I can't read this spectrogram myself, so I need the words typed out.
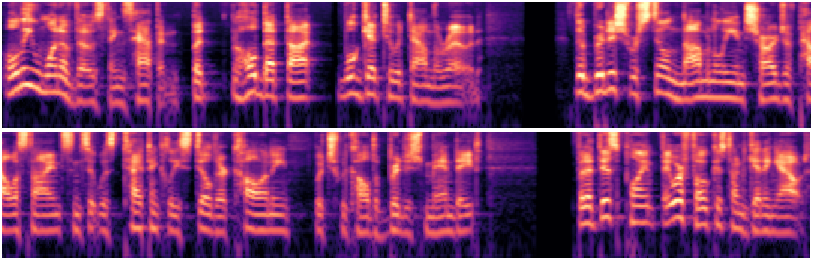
Only one of those things happened, but hold that thought, we'll get to it down the road. The British were still nominally in charge of Palestine since it was technically still their colony, which we call the British Mandate. But at this point, they were focused on getting out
